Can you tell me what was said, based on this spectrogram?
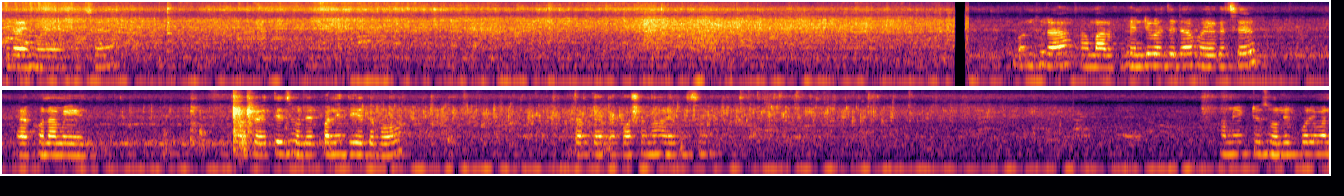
ফ্রাই হয়ে এসেছে। বন্ধুরা, আমার ভেন্ডি ভাজিটা হয়ে গেছে। এখন আমি তরকারিতে ঝোলের পানি দিয়ে দেবো। তরকারিটা কষানো হয়ে গেছে। আমি একটু ঝোলের পরিমাণ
